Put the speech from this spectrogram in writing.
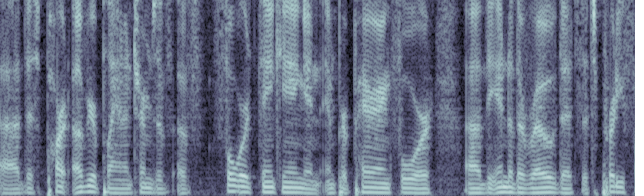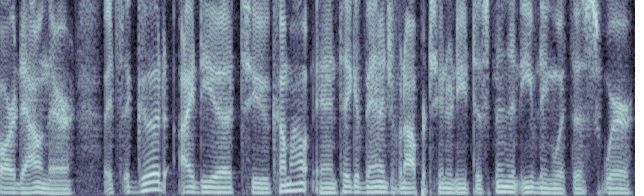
uh, this part of your plan in terms of, of forward thinking and, and preparing for uh, the end of the road that's that's pretty far down there, it's a good idea to come out and take advantage of an opportunity to spend an evening with us where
